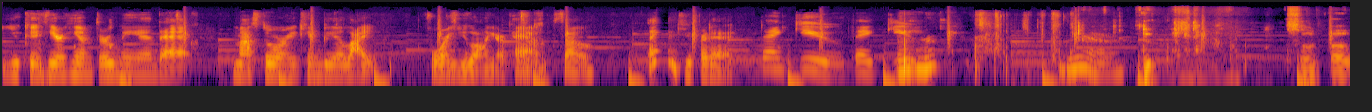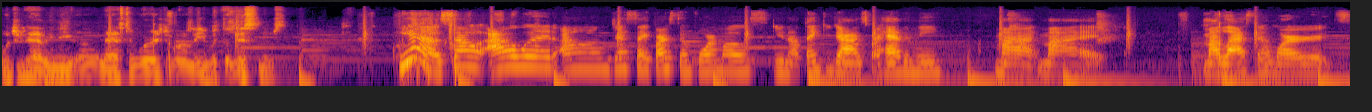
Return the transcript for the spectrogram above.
you could hear him through me and that my story can be a light for you on your path. So thank you for that. Thank you. Thank you. Mm-hmm. Yeah. So, uh, would you have any uh, lasting words you want to leave with the listeners? Yeah, so I would um, just say first and foremost, you know, thank you guys for having me. My my my lasting words:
